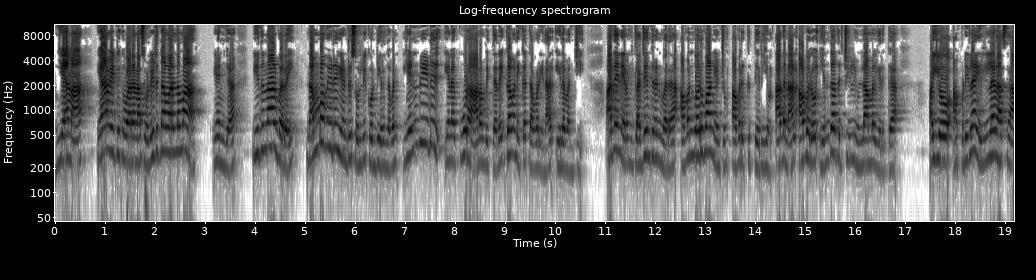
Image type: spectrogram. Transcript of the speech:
ஏமா என் வீட்டுக்கு வர நான் சொல்லிட்டு தான் வரணுமா? என்க இது நாள் வரை நம்ம வீடு என்று சொல்லிக் கொண்டிருந்தவன் என் வீடு என கூற ஆரம்பித்ததை கவனிக்க தவறினார் இளவஞ்சி. அதே நேரம் கஜேந்திரன் வர அவன் வருவான் என்றும் அவருக்கு தெரியும். அதனால் அவரோ எந்த அதிர்ச்சியிலும் இல்லாமல் இருக்க ஐயோ அப்படிலாம் இல்ல ராசா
